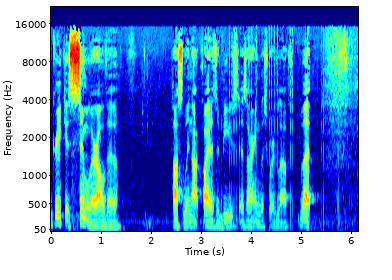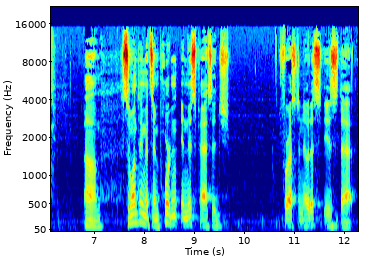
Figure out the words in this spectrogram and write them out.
Greek is similar, although possibly not quite as abused as our English word love. But um, so, one thing that's important in this passage for us to notice is that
